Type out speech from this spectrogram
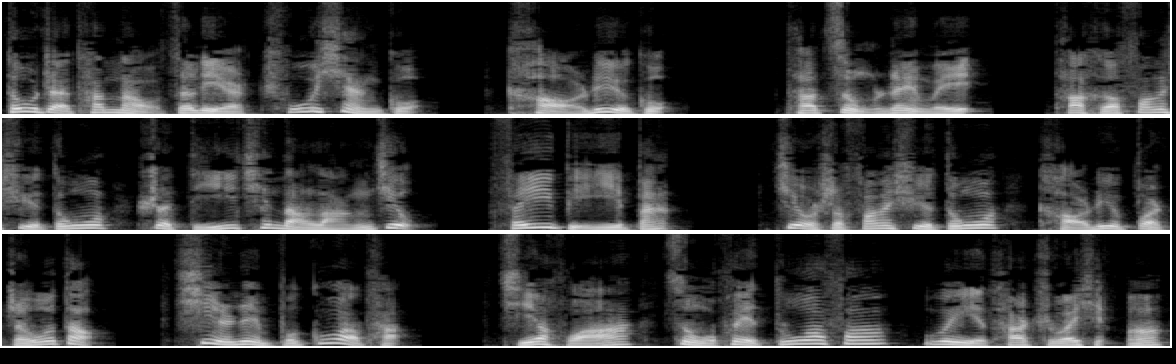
都在他脑子里出现过、考虑过。他总认为他和方旭东是嫡亲的郎舅，非比一般。就是方旭东考虑不周到，信任不过他。杰华总会多方为他着想，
